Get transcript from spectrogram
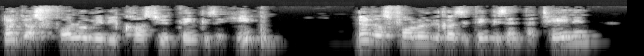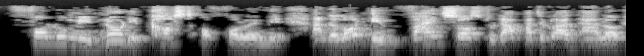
Don't just follow me because you think it's a hip. Don't just follow me because you think it's entertaining. Follow me. Know the cost of following me. And the Lord invites us to that particular dialogue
